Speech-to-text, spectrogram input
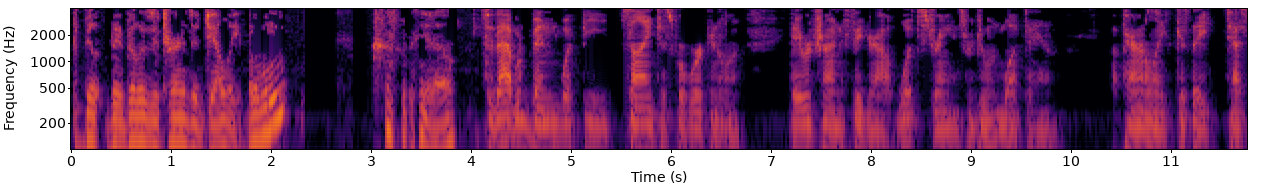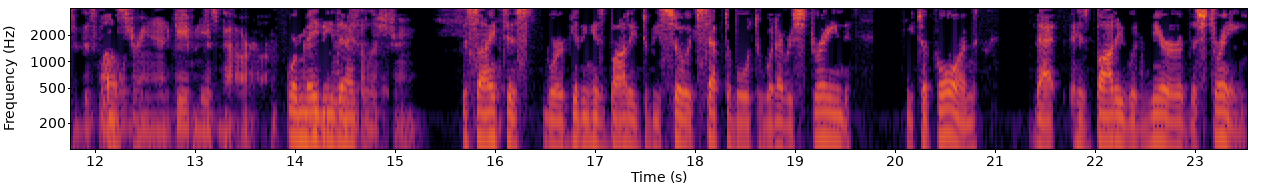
the abil- the ability to turn into jelly. You know? So that would have been what the scientists were working on. They were trying to figure out what strains were doing what to him. Apparently, because they tested this one Oh. strain and it gave him this power. Or maybe that other strain. the scientists were getting his body to be so acceptable to whatever strain he took on that his body would mirror the strain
